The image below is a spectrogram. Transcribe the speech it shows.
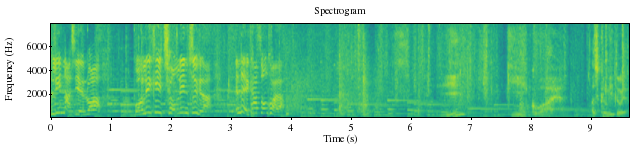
恁若是会热，无你去冲冷水啦，安尼会较爽快啦。咦，奇怪，还是坑你对啊？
